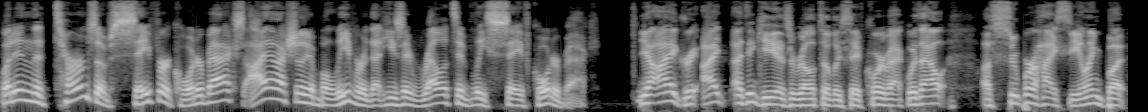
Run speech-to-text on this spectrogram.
but in the terms of safer quarterbacks, I am actually a believer that he's a relatively safe quarterback. Yeah, I agree. I, I think he is a relatively safe quarterback without a super high ceiling, but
